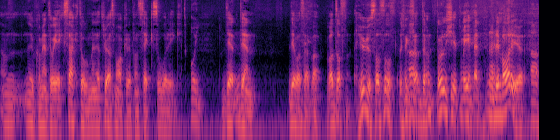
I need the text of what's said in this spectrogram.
Um, nu kommer jag inte ihåg exakt ihåg, men jag tror jag smakade på en sexårig. Oj. Den, den, det var så här, bara, vadå, hushållsost? Liksom, Don't bullshit me, men det var det ju. Ja.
